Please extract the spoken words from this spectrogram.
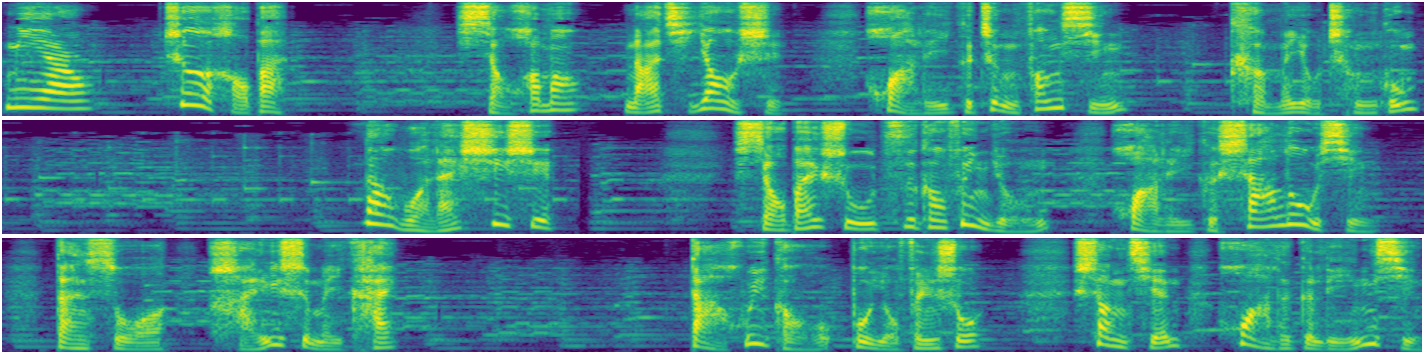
喵，这好办。小花猫拿起钥匙，画了一个正方形，可没有成功。那我来试试。小白鼠自告奋勇，画了一个沙漏形，但锁还是没开。大灰狗不由分说。上前画了个菱形，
